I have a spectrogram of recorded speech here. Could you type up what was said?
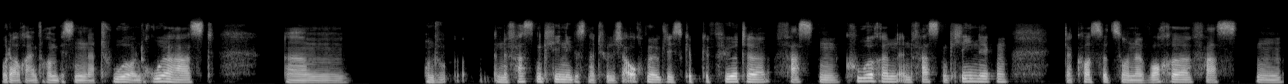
oder auch einfach ein bisschen Natur und Ruhe hast. Ähm, und eine Fastenklinik ist natürlich auch möglich. Es gibt geführte Fastenkuren in Fastenkliniken. Da kostet so eine Woche Fasten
